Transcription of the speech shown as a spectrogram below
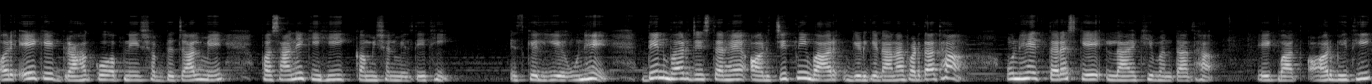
और एक एक ग्राहक को अपने शब्द जाल में फंसाने की ही कमीशन मिलती थी। इसके लिए उन्हें दिन भर जिस तरह और जितनी बार गिड़गिड़ाना पड़ता था उन्हें तरस के लायक ही बनता था। एक बात और भी थी,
